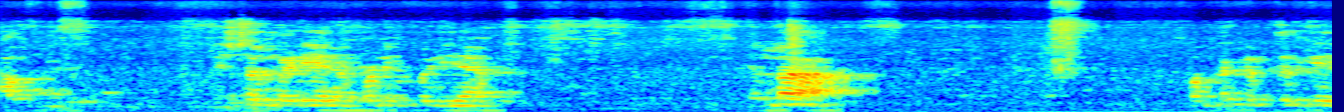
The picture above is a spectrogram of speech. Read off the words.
ಹಾಗೂ ಡಿಜಿಟಲ್ ಮೀಡಿಯಾ ಎಲೆಕ್ಟ್ರಾನಿಕ್ ಮೀಡಿಯಾ ಎಲ್ಲ ಪತ್ರಕರ್ತರಿಗೆ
